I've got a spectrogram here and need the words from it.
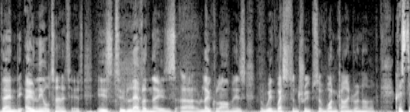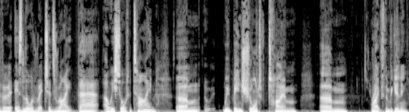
then the only alternative is to leaven those uh, local armies with Western troops of one kind or another. Christopher, is Lord Richards right there? Are we short of time? Um, we've been short of time um, right from the beginning.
